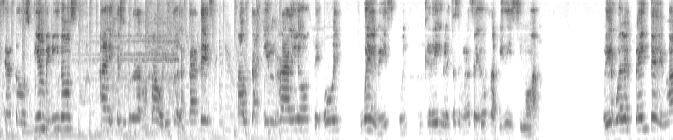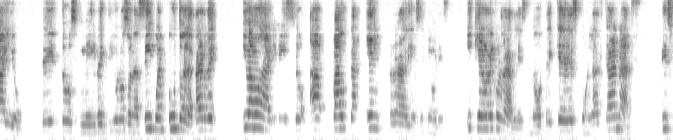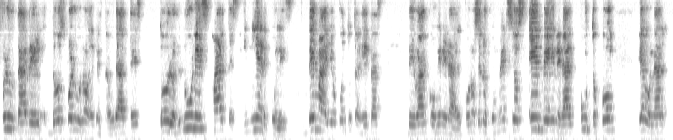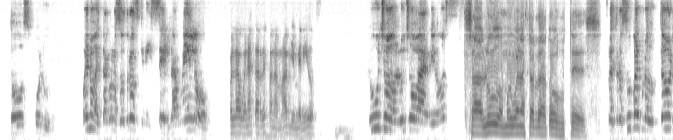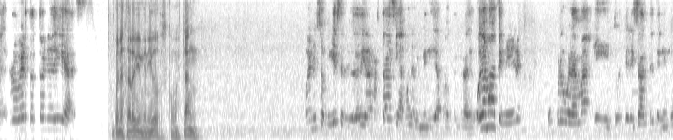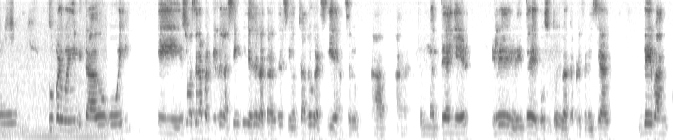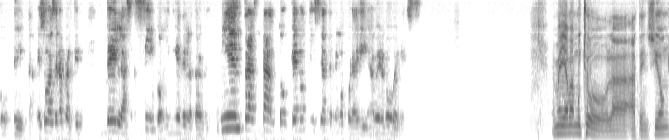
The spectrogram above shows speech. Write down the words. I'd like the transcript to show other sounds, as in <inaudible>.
Sean todos bienvenidos a este su programa favorito de las tardes, Pauta en Radio de hoy, jueves. Hoy, increíble, esta semana se ha ido rapidísimo. ¿ah? Hoy es jueves 20 de mayo de 2021, son las 5 en punto de la tarde y vamos a dar inicio a Pauta en Radio, señores. Y quiero recordarles, no te quedes con las ganas. Disfruta del 2x1 en restaurantes todos los lunes, martes y miércoles de mayo con tus tarjetas de Banco General. Conoce los comercios en bgeneral.com, diagonal 2x1. Bueno, está con nosotros Griselda Melo. Hola, buenas tardes Panamá, bienvenidos. Lucho, don Lucho Barrios. Saludos, muy buenas tardes a todos ustedes. Nuestro superproductor Roberto Antonio Díaz. Buenas tardes, bienvenidos, ¿cómo están? Bueno, y y servidora Diana Martancia, damos la bienvenida a Pauta en Radio. Hoy vamos a tener un programa eh, interesante, tenemos un súper buen invitado hoy. Eh, eso va a ser a partir de las 5 y 10 de la tarde, el señor Carlos García, se lo comenté ayer, él es gerente de depósito y vaca preferencial de Banco Delta. Eso va a ser a partir de las 5 y 10 de la tarde. Mientras tanto, ¿qué noticias tenemos por ahí? A ver, jóvenes. Me llama mucho la atención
